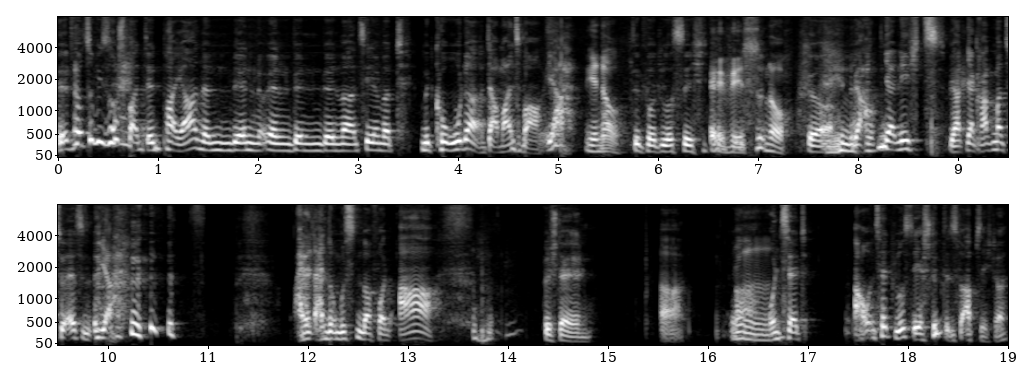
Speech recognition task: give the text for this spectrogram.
Das wird sowieso spannend in ein paar Jahren, dann werden, wenn, wenn, wenn wir erzählen, was mit Corona damals war. Ja, genau. Das wird lustig. Ey, weißt du noch? Ja. Genau. Wir hatten ja nichts. Wir hatten ja gerade mal zu essen. Ja. Alles andere mussten wir von A bestellen. A. A und Z. A und Z lustig. Ja, stimmt, das ist Absicht, oder?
